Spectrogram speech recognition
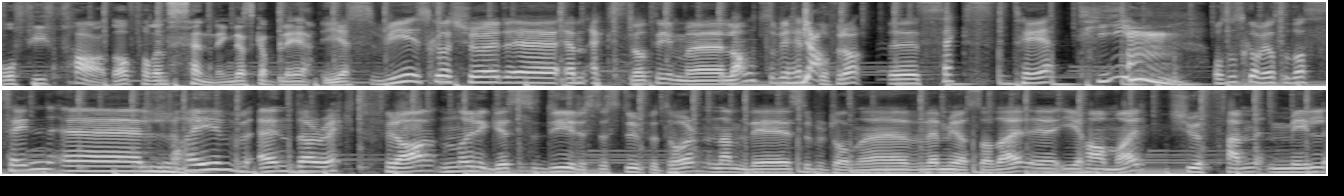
og fy fader, for en sending det skal bli. Yes, Vi skal kjøre eh, en ekstra time langt, så vi holder Ja! på fra eh, seks til ti. Og så skal vi altså da sende eh, live and direct fra Norges dyreste stupetårn, nemlig stupetårnet ved Mjøsa der eh, i Hamar. 25 mill.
